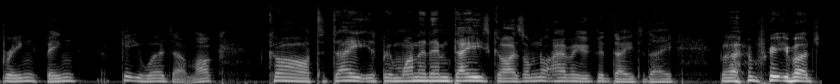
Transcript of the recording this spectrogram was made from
bring bing get your words out marc god today has been one of them days guys i'm not having a good day today but pretty much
